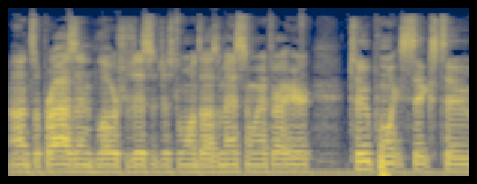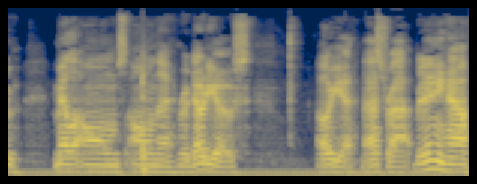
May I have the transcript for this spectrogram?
unsurprising, lowest resistance, just the ones I was messing with right here, 2.62 milliohms on the Redodios. Oh yeah, that's right. But anyhow,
